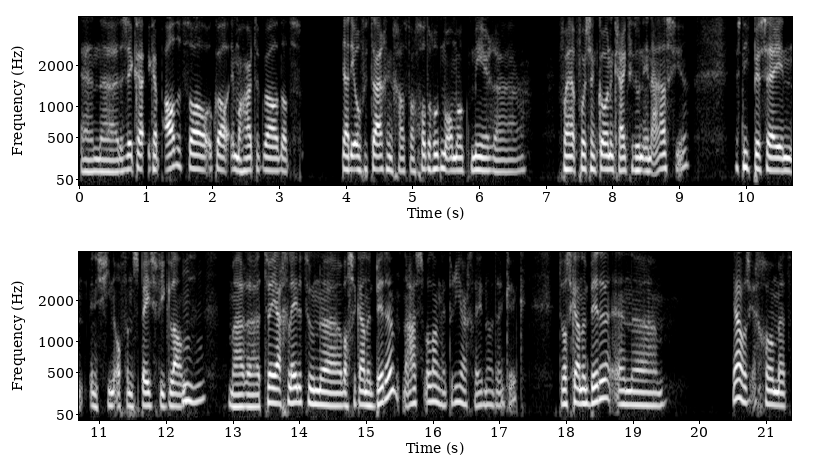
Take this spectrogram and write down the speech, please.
En uh, dus ik, ik heb altijd al, ook wel in mijn hart ook wel dat, ja, die overtuiging gehad van God roept me om ook meer voor, hem, voor zijn koninkrijk te doen in Azië. Dus niet per se in, in China of een specifiek land. Mm -hmm. Maar twee jaar geleden toen was ik aan het bidden. Nou, dat is wel lang, drie jaar geleden nou, denk ik. Toen was ik aan het bidden en uh, ja, was ik echt gewoon met,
